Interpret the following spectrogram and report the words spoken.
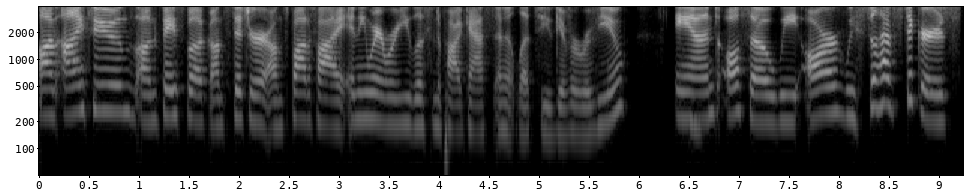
on iTunes, on Facebook, on Stitcher, on Spotify, anywhere where you listen to podcasts and it lets you give a review. And also, we are we still have stickers.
